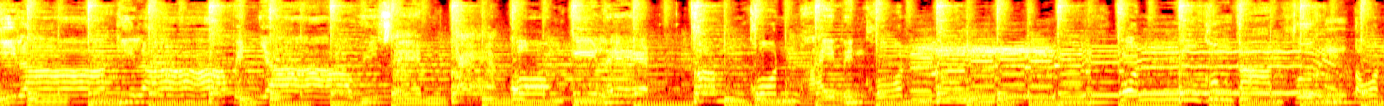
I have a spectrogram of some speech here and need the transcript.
กีฬา วิเศษแก่กองกิเลสทำคนให้เป็นคน คนของการฝึกตน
